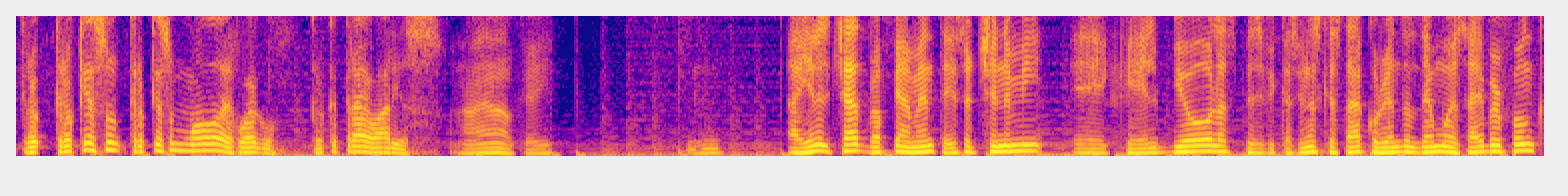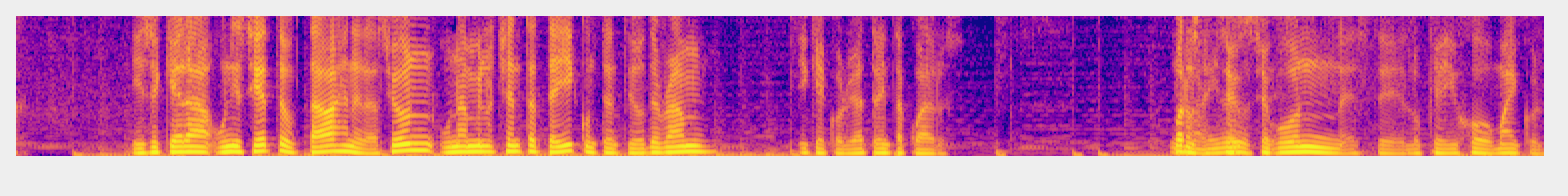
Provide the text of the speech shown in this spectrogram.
Creo, creo, que es un, creo que es un modo de juego. Creo que trae varios. Ah, ok ahí en el chat rápidamente dice Chenemy eh, que él vio las especificaciones que estaba corriendo el demo de Cyberpunk. Dice que era un i7 octava generación, una 1080 Ti con 32 de RAM y que corría a 30 cuadros. Bueno, según este, lo que dijo Michael.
